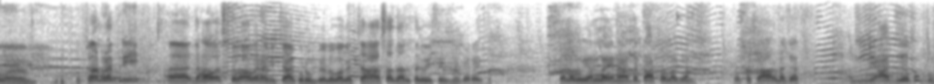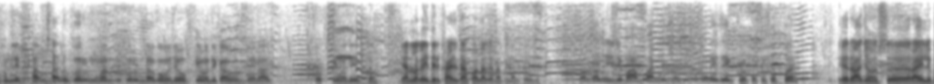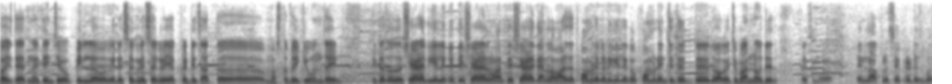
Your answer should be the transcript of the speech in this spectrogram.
काल रात्री दहा वाजता बाबार आम्ही चहा करून गेलो. बघा चहा असा झाला तर विषयच नाही करायचा. चला भाऊ यांना आहे ना आता टाकावं लागेल. कसं आरडा त्यात आणि आज पप्पा म्हणले काम चालू करून बंद करून टाकू. म्हणजे ओके मध्ये काम होत नाही ना आज. ओके मध्ये एकदम. यांना काहीतरी खायला टाकावं लागेल आता मला पहिलं पण त्या दिवशी जे बांबू आणलेत ना ते करायचं एक छोटंसं छप्पर राजवंश राहिले पाहिजे त्यात नाही त्यांचे पिल्लं वगैरे सगळे सगळे एकखटीच आत मस्तपैकी होऊन जाईल. ते कसं होतं शेळ्यात गेले की ते शेळ्याला मारते शेळ्या त्यांना मारतात. कोंबड्याकडे गेले का कोंबड्यांचे ते ते दोघांचे भांडणं होते. त्याच्यामुळं त्यांना आपलं सेपरेटच बघ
